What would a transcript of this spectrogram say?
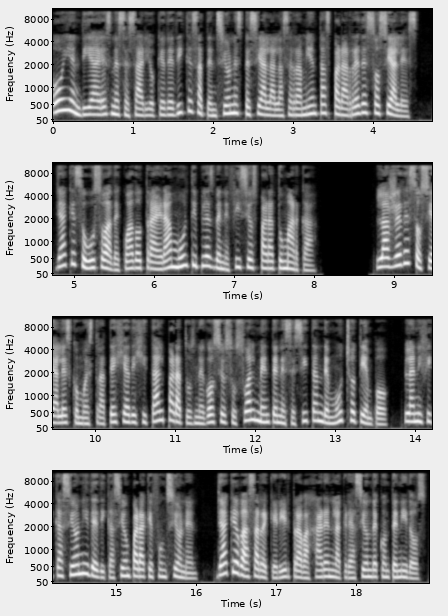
hoy en día es necesario que dediques atención especial a las herramientas para redes sociales, ya que su uso adecuado traerá múltiples beneficios para tu marca. Las redes sociales como estrategia digital para tus negocios usualmente necesitan de mucho tiempo, planificación y dedicación para que funcionen, ya que vas a requerir trabajar en la creación de contenidos,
